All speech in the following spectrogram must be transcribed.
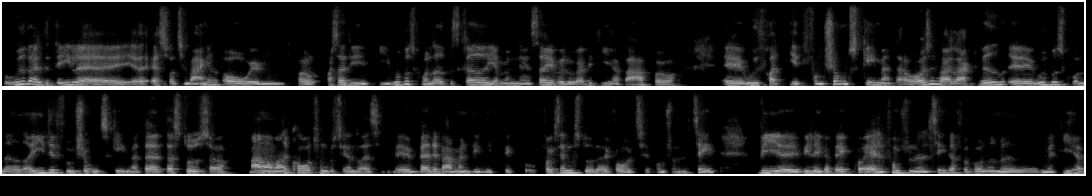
på udvalgte dele af, af sortimentet, og, øhm, og, og så er de i udbudsgrundlaget beskrevet, jamen øh, så evaluerer vi de her vareprøver øh, ud fra et funktionsskema, der også var lagt ved øh, udbudsgrundlaget, og i det funktionsskema, der, der stod så meget, meget, meget kort, som du siger Andreas, øh, hvad det var, man ville lægge vægt på. For eksempel stod der i forhold til funktionalitet, vi, øh, vi lægger vægt på alle funktionaliteter forbundet med, øh, med de her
